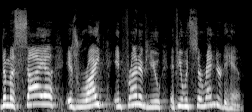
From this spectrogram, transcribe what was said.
the Messiah is right in front of you if you would surrender to him.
